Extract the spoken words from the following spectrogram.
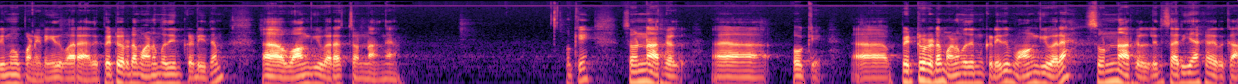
ரிமூவ் பண்ணிடுங்க இது வராது. பெற்றோரிடம் அனுமதியும் கடிதம் வாங்கி வர சொன்னாங்க. ஓகே சொன்னார்கள். ஓகே பெற்றோரிடம் அனுமதியும் கடிதம் வாங்கி வர சொன்னார்கள். இது சரியாக இருக்கா?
